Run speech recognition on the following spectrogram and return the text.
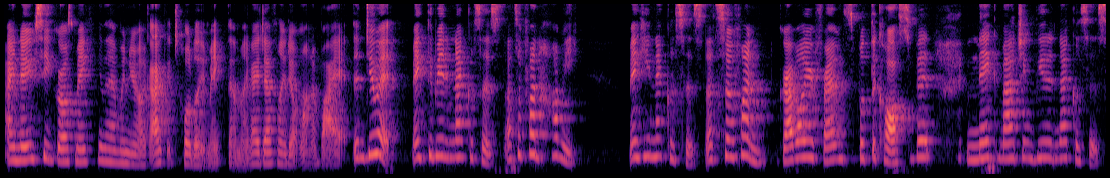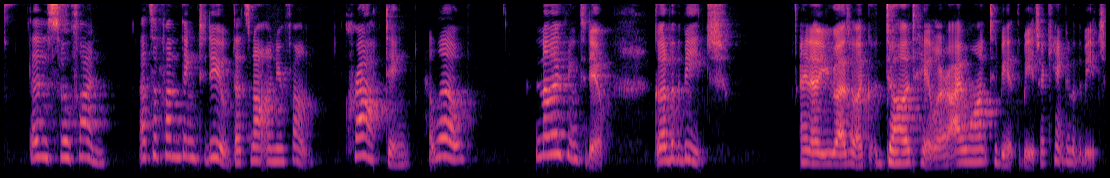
I know you see girls making them and you're like, I could totally make them. Like, I definitely don't want to buy it. Then do it. Make the beaded necklaces. That's a fun hobby. Making necklaces. That's so fun. Grab all your friends, split the cost of it, make matching beaded necklaces. That is so fun. That's a fun thing to do. That's not on your phone. Crafting. Hello. Another thing to do go to the beach. I know you guys are like, duh, Taylor, I want to be at the beach. I can't go to the beach.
